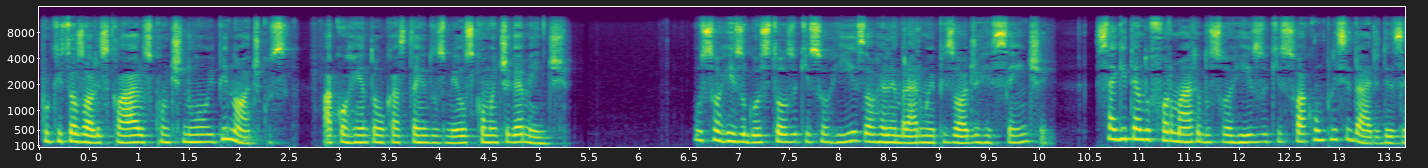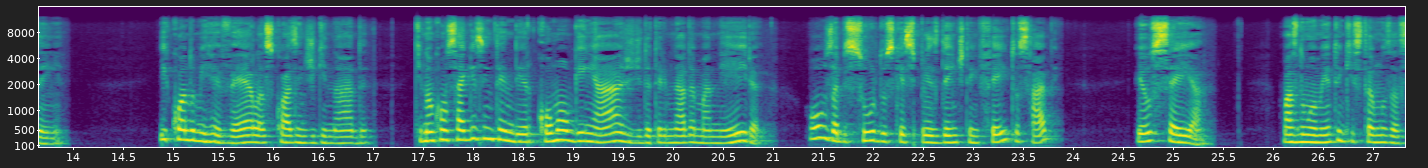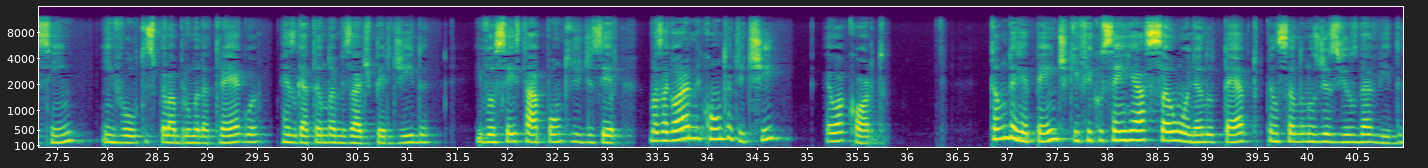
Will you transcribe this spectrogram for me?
Porque teus olhos claros continuam hipnóticos, acorrentam o castanho dos meus como antigamente. O sorriso gostoso que sorris ao relembrar um episódio recente segue tendo o formato do sorriso que só a cumplicidade desenha. E quando me revelas, quase indignada, que não consegues entender como alguém age de determinada maneira ou os absurdos que esse presidente tem feito, sabe? Eu sei, ah. Mas no momento em que estamos assim, envoltos pela bruma da trégua, resgatando a amizade perdida, e você está a ponto de dizer: Mas agora me conta de ti, eu acordo tão de repente que fico sem reação olhando o teto, pensando nos desvios da vida.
